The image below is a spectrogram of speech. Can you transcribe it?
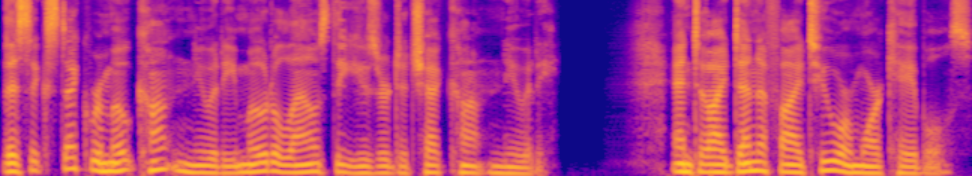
This Extech remote continuity mode allows the user to check continuity and to identify two or more cables,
